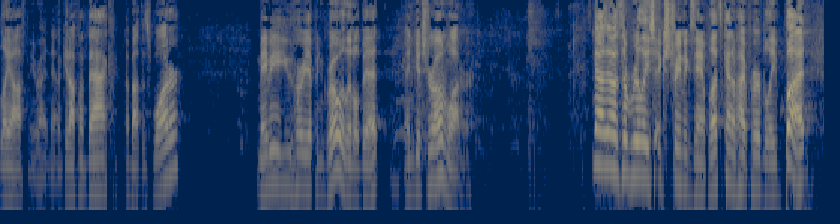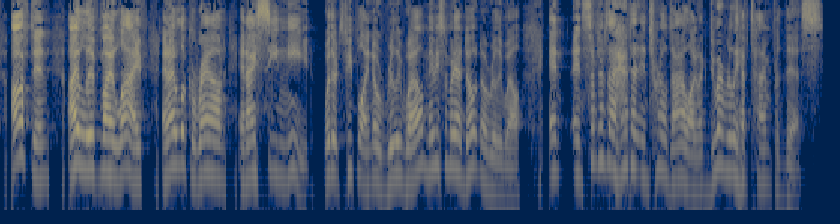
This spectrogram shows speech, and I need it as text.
lay off me right now. Get off my back about this water. Maybe you hurry up and grow a little bit and get your own water. No, no, it's a really extreme example. That's kind of hyperbole. But often I live my life and I look around and I see need, whether it's people I know really well, maybe somebody I don't know really well. And, and sometimes I have that internal dialogue like, do I really have time for this?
